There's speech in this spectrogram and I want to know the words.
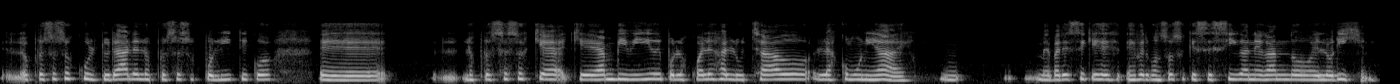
los procesos culturales, los procesos políticos, eh, los procesos que, que, han vivido y por los cuales han luchado las comunidades. Me parece que es, vergonzoso que se siga negando el origen.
